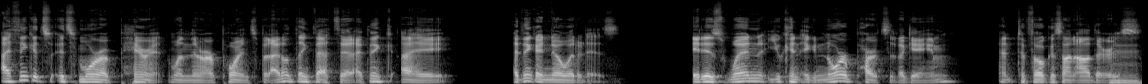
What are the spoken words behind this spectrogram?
I think it's it's more apparent when there are points, but I don't think that's it. I think I I think I know what it is. It is when you can ignore parts of a game and to focus on others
